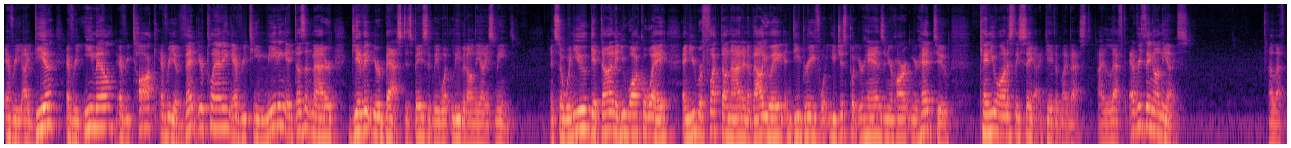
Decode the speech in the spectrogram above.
Every idea, every email, every talk, every event you're planning, every team meeting, it doesn't matter. Give it your best, is basically what leave it on the ice means. And so when you get done and you walk away and you reflect on that and evaluate and debrief what you just put your hands and your heart and your head to, can you honestly say, I gave it my best? I left everything on the ice. I left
